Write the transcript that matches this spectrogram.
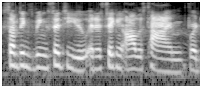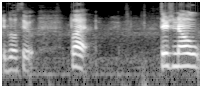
something's being sent to you and it's taking all this time for it to go through. But there's no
